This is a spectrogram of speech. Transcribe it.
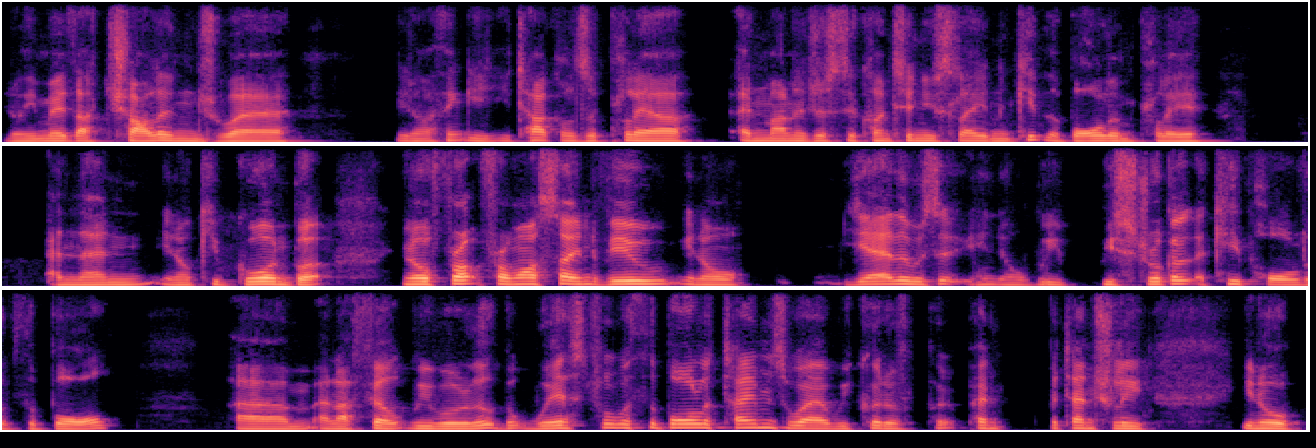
you know he made that challenge where you know I think he, he tackles a player and manages to continue sliding and keep the ball in play and then you know keep going. But you know, from from our side of view, you know, yeah, there was a, you know we we struggled to keep hold of the ball, um, and I felt we were a little bit wasteful with the ball at times where we could have potentially, you know,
